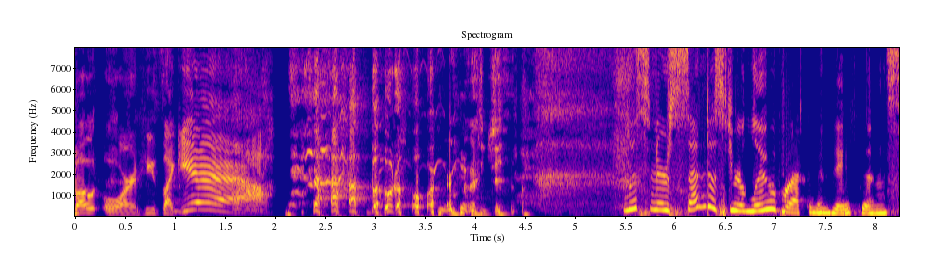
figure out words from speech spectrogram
boat oar, and he's like, yeah. Boat or- Listeners, send us your lube recommendations.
